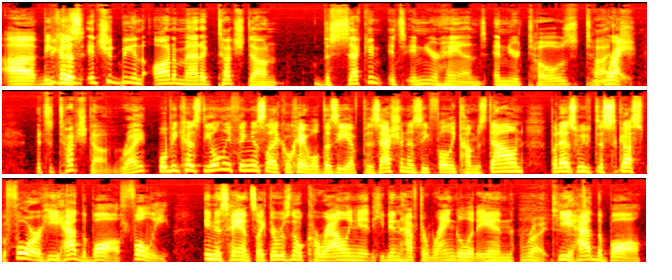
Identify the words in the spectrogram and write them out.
uh, because because, it should be an automatic touchdown the second it's in your hands and your toes touch. Right. It's a touchdown, right? Well, because the only thing is like, okay, well, does he have possession as he fully comes down? But as we've discussed before, he had the ball fully in his hands. Like there was no corralling it. He didn't have to wrangle it in. Right. He had the ball.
